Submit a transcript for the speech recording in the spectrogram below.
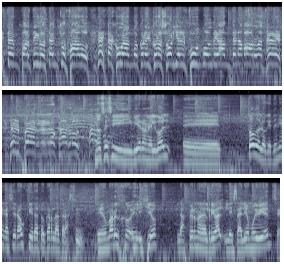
Está en partido, está enchufado, está jugando con el corazón y el fútbol de ante Navarro. Date, el perro, Carlos. No sé si vieron el gol. eh, todo lo que tenía que hacer Auski era tocarla atrás. Sin embargo, eligió las piernas del rival, le salió muy bien. Sí.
